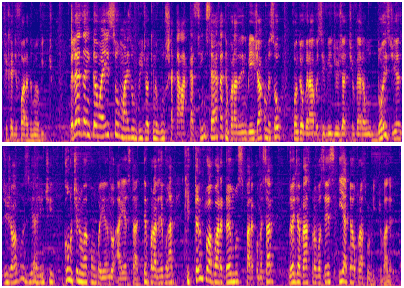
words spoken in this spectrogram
fica de fora do meu vídeo. Beleza? Então é isso. Mais um vídeo aqui no Boom Shakalaka se encerra. A temporada da NBA já começou. Quando eu gravo esse vídeo já tiveram dois dias de jogos e a gente continua acompanhando aí esta temporada regular que tanto aguardamos para começar. Um grande abraço para vocês e até o próximo vídeo. Valeu!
